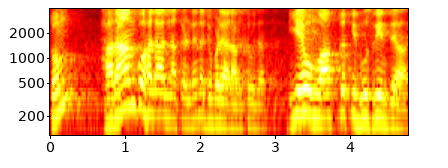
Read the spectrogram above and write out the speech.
تم حرام کو حلال نہ کر لینا جو بڑے آرام سے ہو جاتا ہے۔ یہ ہے وہ موافقت کی دوسری انتہا۔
